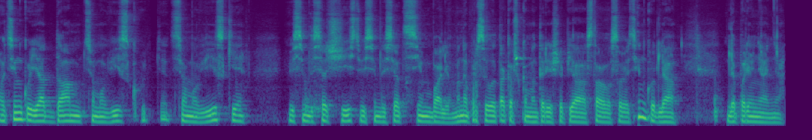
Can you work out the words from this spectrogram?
Оцінку я дам цьому віску, цьому віскі 86-87 балів. Мене просили також в коментарі, щоб я ставив свою оцінку для, для порівняння.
